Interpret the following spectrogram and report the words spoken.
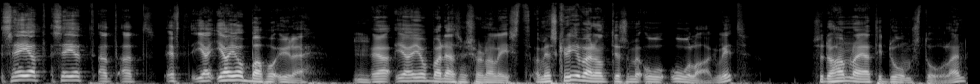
säg att, säg att, att, att efter, jag, jag jobbar på YLE. Mm. Jag, jag jobbar där som journalist. Om jag skriver något som är o, olagligt, så då hamnar jag till domstolen.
